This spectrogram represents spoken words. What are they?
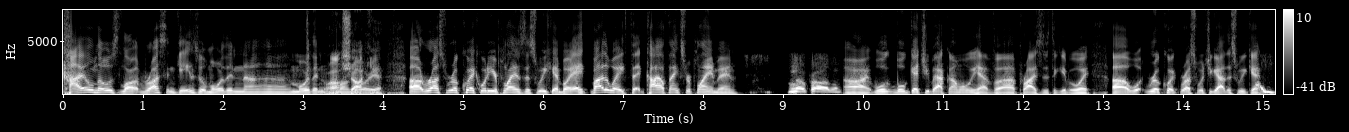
Kyle knows Lo- Russ in Gainesville more than uh, more than Wow, Longoria. Uh, Russ, real quick, what are your plans this weekend, boy? Hey, by the way, th- Kyle, thanks for playing, man. No problem. All right, we'll we'll get you back on when we have uh, prizes to give away. Uh, what, real quick, Russ, what you got this weekend?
